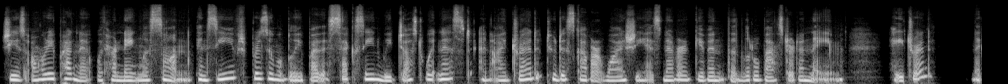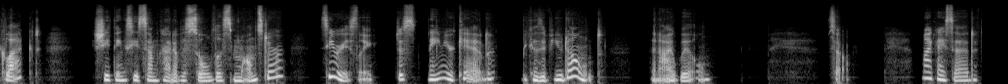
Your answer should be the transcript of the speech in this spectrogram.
She is already pregnant with her nameless son, conceived presumably by the sex scene we just witnessed, and I dread to discover why she has never given the little bastard a name. Hatred? Neglect? She thinks he's some kind of a soulless monster? Seriously, just name your kid, because if you don't, then I will. So, like I said,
